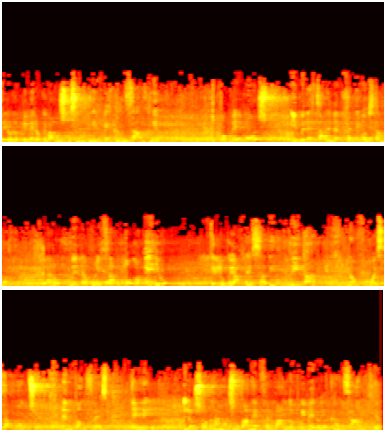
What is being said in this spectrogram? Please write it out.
Pero lo primero que vamos a sentir es cansancio. Comemos y en vez de estar energéticos estamos, claro, metabolizar todo aquello que lo que hace es acidificar, nos cuesta mucho. Entonces, eh, los órganos van enfermando. Primero es cansancio,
